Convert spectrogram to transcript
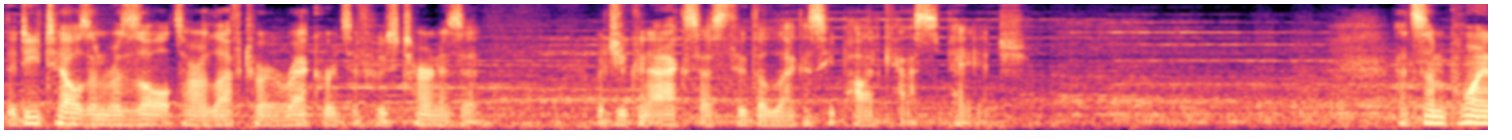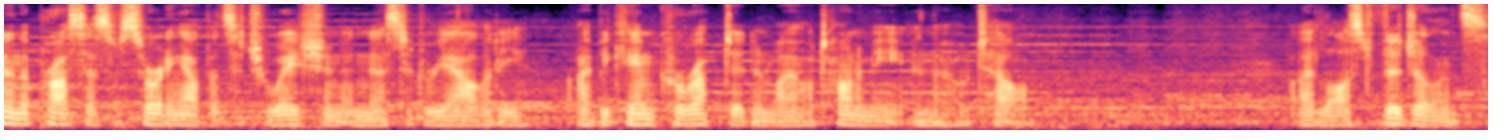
The details and results are left to our records of whose turn is it, which you can access through the Legacy Podcasts page. At some point in the process of sorting out that situation in nested reality, I became corrupted in my autonomy in the hotel. I lost vigilance,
